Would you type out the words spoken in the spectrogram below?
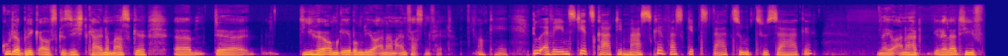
guter Blick aufs Gesicht, keine Maske, äh, der, die Hörumgebung, die Joanna am einfachsten fällt. Okay. Du erwähnst jetzt gerade die Maske. Was gibt es dazu zu sagen? Na, Joanna hat relativ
